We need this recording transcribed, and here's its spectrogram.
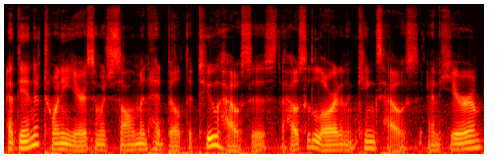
At the end of 20 years, in which Solomon had built the two houses, the house of the Lord and the king's house, and Hiram,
